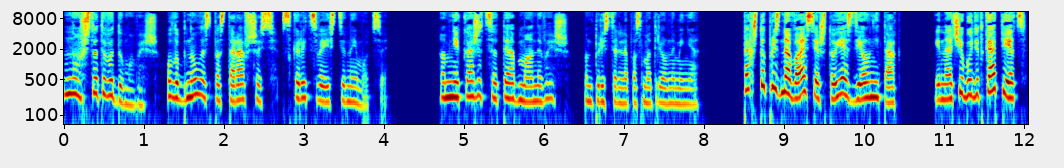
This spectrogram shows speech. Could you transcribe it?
Ну, что ты выдумываешь? Улыбнулась, постаравшись скрыть свои истинные эмоции. А мне кажется, ты обманываешь. Он пристально посмотрел на меня. Так что признавайся, что я сделал не так, иначе будет капец.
